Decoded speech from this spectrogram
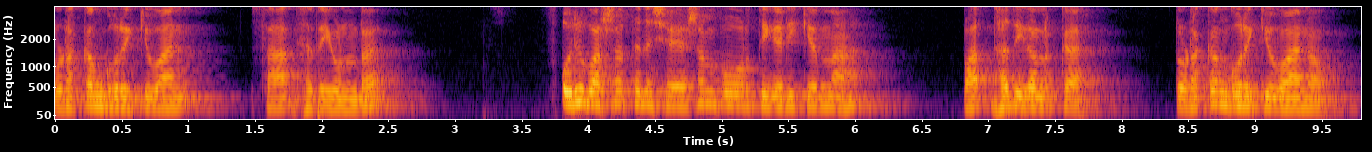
തുടക്കം കുറിക്കുവാൻ സാധ്യതയുണ്ട്. ഒരു വർഷത്തിന് ശേഷം പൂർത്തീകരിക്കുന്ന പദ്ധതികൾക്ക് തുടക്കം കുറിക്കുവാനോ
